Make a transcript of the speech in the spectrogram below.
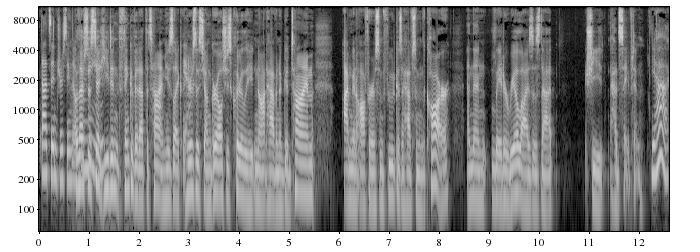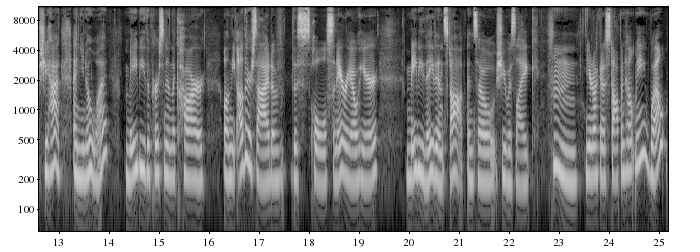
that's interesting though. But that's just it. He didn't think of it at the time. He's like, here's this young girl. She's clearly not having a good time. I'm going to offer her some food because I have some in the car. And then later realizes that she had saved him. Yeah, she had. And you know what? Maybe the person in the car on the other side of this whole scenario here, maybe they didn't stop. And so she was like, hmm, you're not going to stop and help me? Well,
